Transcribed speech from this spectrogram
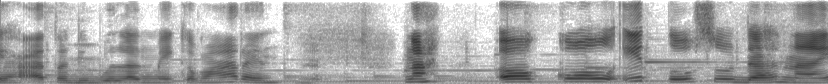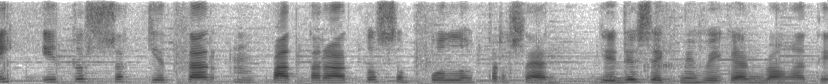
ya atau di bulan Mei kemarin. Yep. Nah, uh, coal itu sudah naik itu sekitar 410 persen. Jadi signifikan banget ya.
